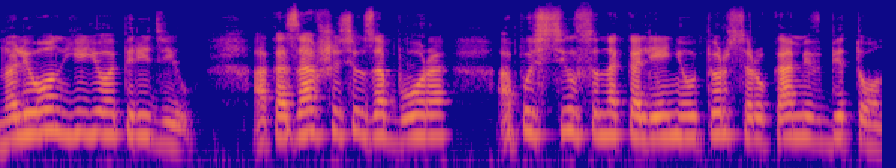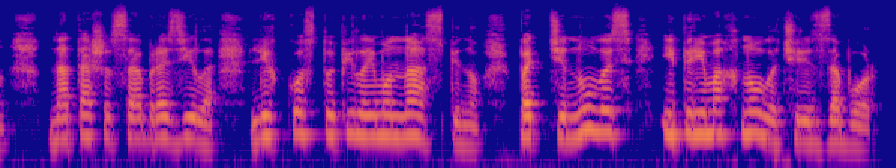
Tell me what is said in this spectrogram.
но леон ее опередил. Оказавшись у забора опустился на колени уперся руками в бетон. Наташа сообразила легко ступила ему на спину подтянулась и перемахнула через забор.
